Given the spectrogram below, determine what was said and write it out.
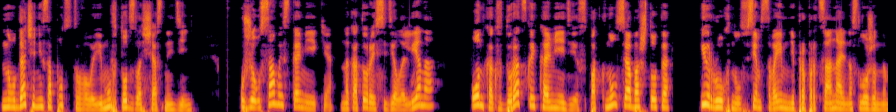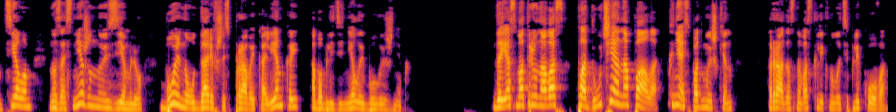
Но удача не сопутствовала ему в тот злосчастный день. Уже у самой скамейки, на которой сидела Лена, он, как в дурацкой комедии, споткнулся обо что-то и рухнул всем своим непропорционально сложенным телом на заснеженную землю, больно ударившись правой коленкой об обледенелый булыжник. «Да я смотрю, на вас подучая напала, князь Подмышкин!» — радостно воскликнула Теплякова.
